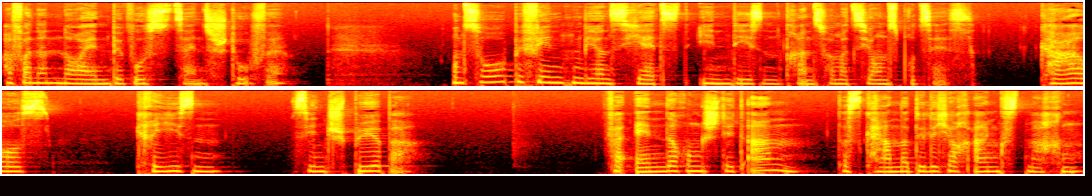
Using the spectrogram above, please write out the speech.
auf einer neuen Bewusstseinsstufe. Und so befinden wir uns jetzt in diesem Transformationsprozess. Chaos, Krisen sind spürbar. Veränderung steht an. Das kann natürlich auch Angst machen.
